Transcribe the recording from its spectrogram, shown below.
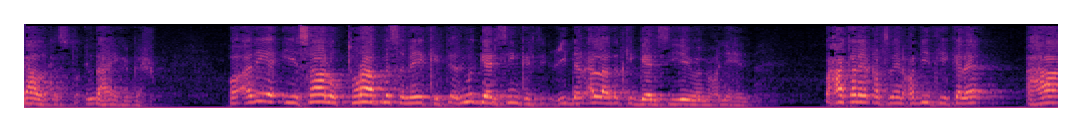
gaal kasto indhaha ay ka gasho oo adiga iisaalu turaab ma samey kartid ma gaarsiin kartid ciidan allah dadka gaarsiiyey waa macnaheedu. Waxaa kaley qabsadeen xadiidkii kale ahaa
